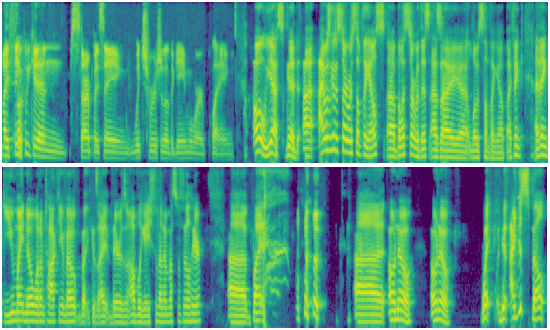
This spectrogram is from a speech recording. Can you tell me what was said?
I think we can start by saying which version of the game we're playing. oh yes good. Uh, i was gonna start with something else uh but let's start with this as i uh, load something up. I think i think you might know what i'm talking about but because i there's an obligation that i must fulfill here. Uh but uh oh no. Oh no. What did i just spell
